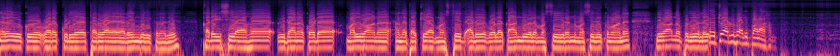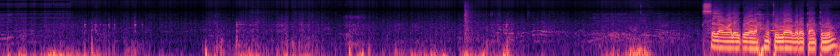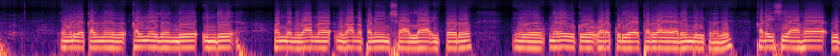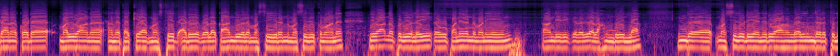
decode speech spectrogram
நிறைவுக்கு வரக்கூடிய தருவாயை அடைந்திருக்கிறது. கடைசியாக விதான கொட மல்வான அந்த தக்கியா மஸ்ஜித் அதே போல காந்திவல மஸ்ஜித் இரண்டு மஸ்ஜிதுக்குமான நிவாரண புதிவுகளை ஏற்று அருள் அளிப்பானாகும் அஸ்லாம் வலைக்கம் வரமத்துல்லா வரகாத்தோ என்னுடைய கல்மை கல்மையிலிருந்து இன்று வந்த நிவாரண நிவாரண பணி இன்ஷா அல்லாஹ் இத்தோடு நிறைவுக்கு வரக்கூடிய தருவாயை அடைந்திருக்கிறது. கடைசியாக விதான கொட மல்வான அந்த தக்கியா மஸ்ஜித் அதே போல காந்திவல மஸ்ஜித் இரண்டு மஸ்ஜிதுக்குமான நிவாரண புதிவுகளை பன்னிரெண்டு மணியையும் தாண்டி இருக்கிறது அலமதுல்லா இந்த மஸ்ஜிதுடைய நிர்வாகங்கள் இந்த இடத்துல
